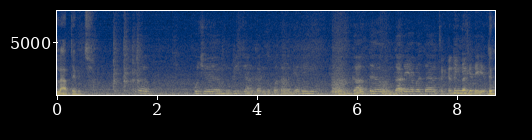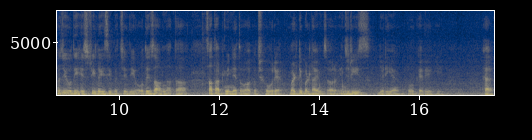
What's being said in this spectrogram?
ਲੈਬ ਦੇ ਵਿੱਚ। ਕੁਝ ਮੂਵੀ ਜਾਣਕਾਰੀ ਤੋਂ ਪਤਾ ਲੱਗਿਆ ਵੀ ਗਲਤ ਹੁੰਦਾ ਰਿਹਾ ਬੱਚਾ ਕਿੰਨੀ ਕਿ ਦੇਰ ਤੋਂ? ਦੇਖੋ ਜੀ ਉਹਦੀ ਹਿਸਟਰੀ ਲਈ ਸੀ ਬੱਚੇ ਦੀ ਉਹਦੇ ਹਿਸਾਬ ਨਾਲ ਤਾਂ 7-8 ਮਹੀਨੇ ਤੋਂ ਆ ਕੁਝ ਹੋ ਰਿਹਾ। ਮਲਟੀਪਲ ਟਾਈਮਸ ਔਰ ਇੰਜਰੀਜ਼ ਜਿਹੜੀ ਹੈ ਉਹ ਕਹਿ ਰਹੀ ਹੈ ਕਿ ਹੈ।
